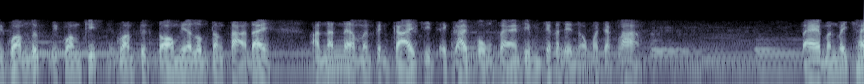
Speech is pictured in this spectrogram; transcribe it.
มีความนึก มีความคิด มีความตึกตองมีอารมณ์ต่าง ๆ ได้ อันนั้นเนี่ยมันเป็นกายจิตไอ้กายโปร่งแสงที่มันจะกระเด็นออกมาจากร่าง แต่มันไม่ใช่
